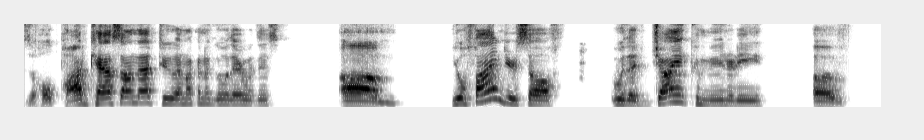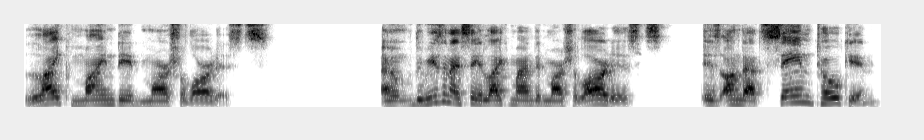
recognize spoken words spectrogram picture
There's a whole podcast on that too. I'm not going to go there with this. Um, you'll find yourself with a giant community of like-minded martial artists. And the reason I say like-minded martial artists is on that same token,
